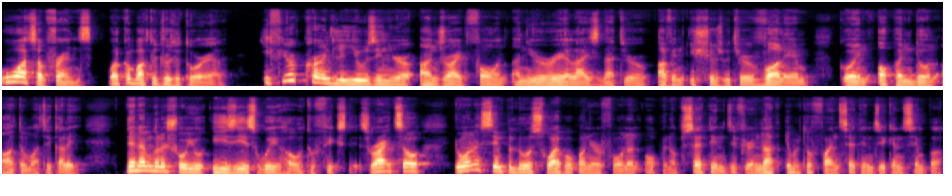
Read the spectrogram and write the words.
What's up friends? Welcome back to Drew Tutorial. If you're currently using your Android phone and you realize that you're having issues with your volume going up and down automatically, then I'm going to show you easiest way how to fix this, right? So you want to simply do a swipe up on your phone and open up settings. If you're not able to find settings, you can simply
